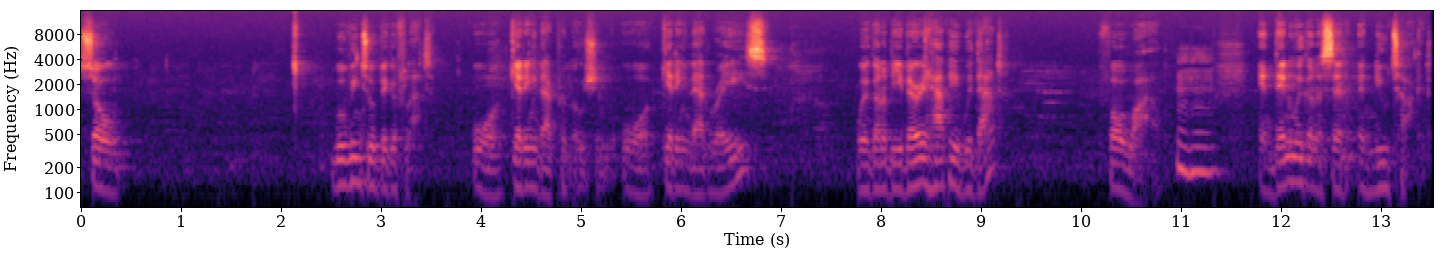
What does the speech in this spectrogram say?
So, moving to a bigger flat, or getting that promotion, or getting that raise, we're going to be very happy with that for a while. Mm-hmm. And then we're going to set a new target,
